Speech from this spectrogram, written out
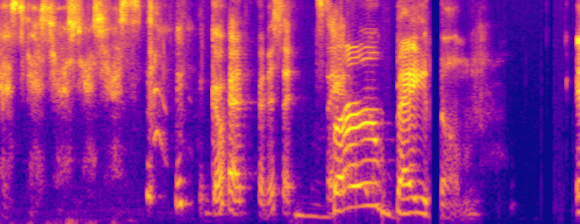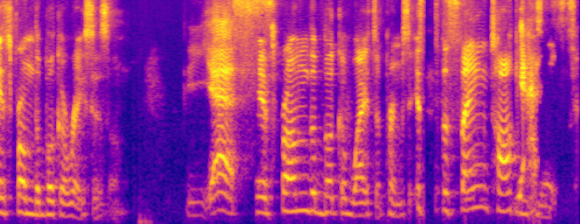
Yes, yes, yes, yes, yes. Go ahead, finish it. Say verbatim is from the book of racism Yes. It's from the book of white supremacy. It's the same talking yes. points.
